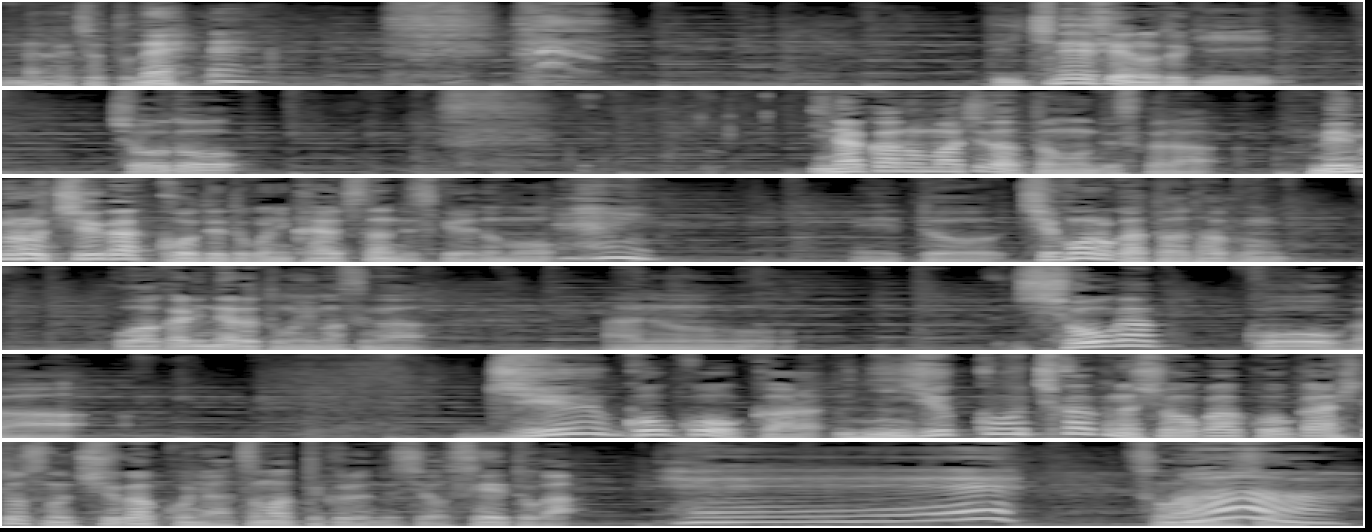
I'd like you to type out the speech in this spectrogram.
うん。なんかちょっとね、で1年生の時ちょうど田舎の町だったもんですから、目室中学校というところに通ってたんですけれども、はい。えー、と地方の方は多分お分かりになると思いますが、あの小学校が15校から20校近くの小学校から一つの中学校に集まってくるんですよ、生徒が。へえそうなんですよ、まあ。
